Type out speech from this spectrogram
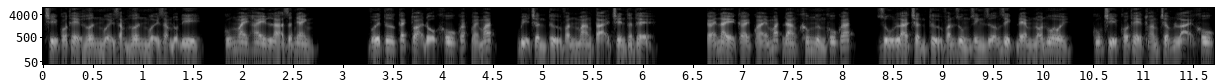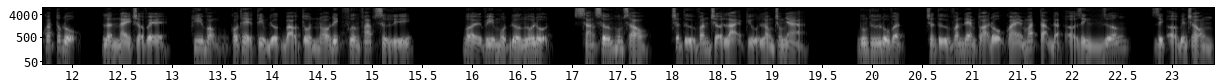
chỉ có thể hơn mười dặm hơn mười dặm độ đi, cũng may hay là rất nhanh. Với tư cách tọa độ khô quắt quái mắt, bị trần tử văn mang tại trên thân thể. Cái này cái quái mắt đang không ngừng khô cắt dù là trần tử văn dùng dinh dưỡng dịch đem nó nuôi, cũng chỉ có thể thoáng chậm lại khô cắt tốc độ, lần này trở về, hy vọng có thể tìm được bảo tồn nó đích phương pháp xử lý. Bởi vì một đường lôi đột, sáng sớm hôm sau, trần tử văn trở lại cựu lòng trong nhà. Vung thứ đồ vật, trần tử văn đem tọa độ quái mắt tạm đặt ở dinh dưỡng, dịch ở bên trong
